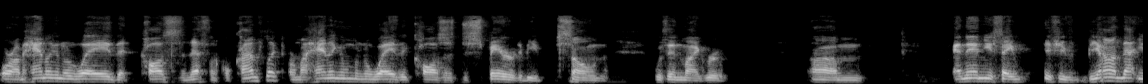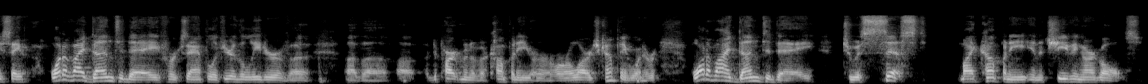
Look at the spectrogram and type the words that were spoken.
Or I'm handling them in a way that causes an ethical conflict? Or am I handling them in a way that causes despair to be sown within my group? Um, and then you say if you beyond that you say what have i done today for example if you're the leader of a of a, a department of a company or, or, a large company or whatever what have i done today to assist my company in achieving our goals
